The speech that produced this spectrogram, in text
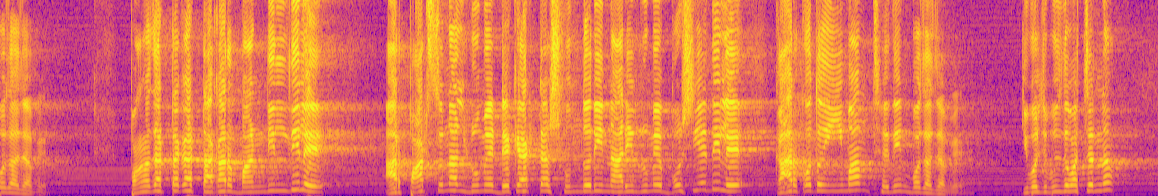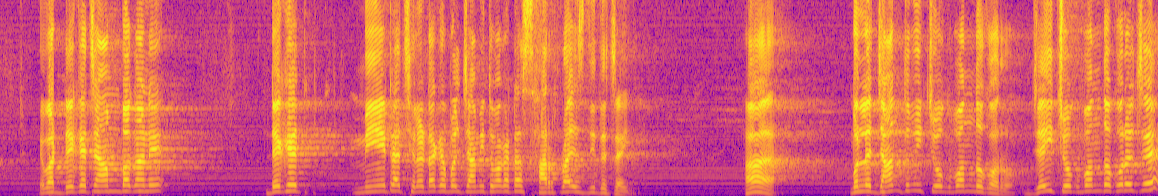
বোঝা যাবে। পাঁচ হাজার টাকার টাকার বান্ডিল দিলে আর পার্সোনাল রুমে ডেকে একটা সুন্দরী নারীর রুমে বসিয়ে দিলে কার কত ইমান, সেদিন বোঝা যাবে। কি বলছি, বুঝতে পারছেন না? এবার ডেকেছে আমবাগানে ডেকে মেয়েটা, ছেলেটাকে বলছে, আমি তোমাকে একটা সারপ্রাইজ দিতে চাই। হ্যাঁ বললে, জান, তুমি চোখ বন্ধ করো। যেই চোখ বন্ধ করেছে,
